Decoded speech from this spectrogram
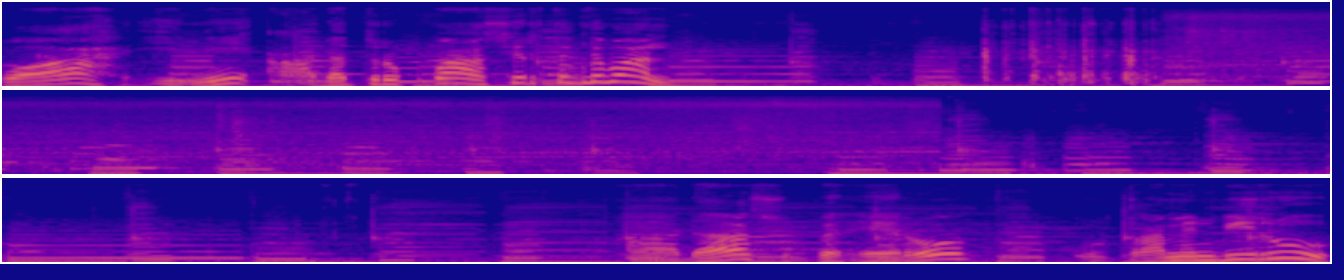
Wah, ini ada truk pasir, teman-teman. Ada superhero Ultraman biru.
